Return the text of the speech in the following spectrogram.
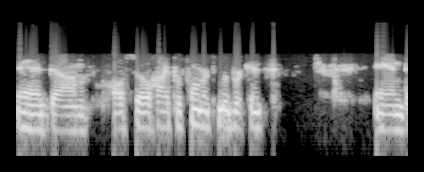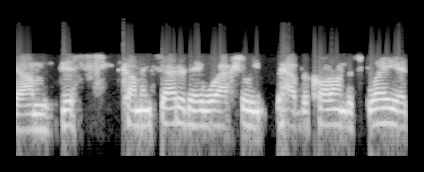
and um, also high performance lubricants. And um, this coming Saturday, we'll actually have the car on display at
